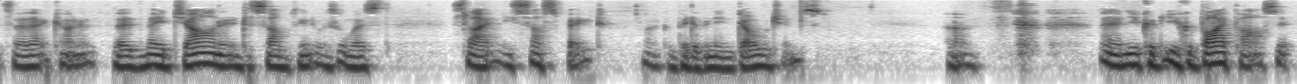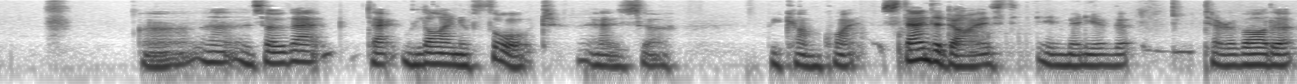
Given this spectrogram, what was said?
so that kind of they made jhana into something that was almost slightly suspect, like a bit of an indulgence. Um, and you could you could bypass it. Uh, and so that that line of thought has uh, become quite standardized in many of the Theravada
